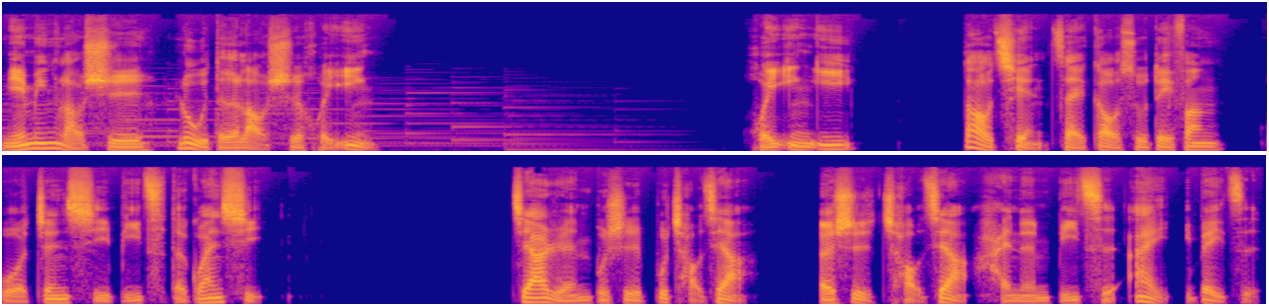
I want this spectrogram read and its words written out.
年明老师、路德老师回应：回应一。道歉，再告诉对方我珍惜彼此的关系。家人不是不吵架，而是吵架还能彼此爱一辈子。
